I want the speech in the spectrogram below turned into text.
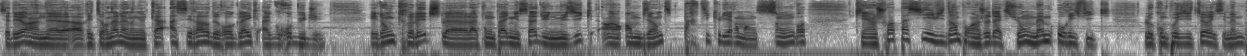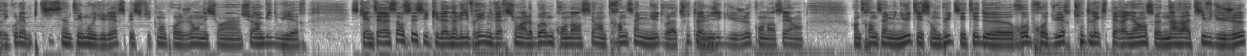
C'est d'ailleurs un, euh, Returnal un cas assez rare de roguelike à gros budget. Et donc Krullich la- l'accompagne ça d'une musique am- ambiante particulièrement sombre, qui est un choix pas si évident pour un jeu d'action, même horrifique. Le compositeur, il s'est même bricolé un petit synthé modulaire spécifiquement pour le jeu. On est sur un sur un bidouilleur. Ce qui est intéressant aussi, c'est qu'il en a livré une version album condensée en 35 minutes. Voilà, toute la musique du jeu condensée en, en 35 minutes. Et son but, c'était de reproduire toute l'expérience narrative du jeu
